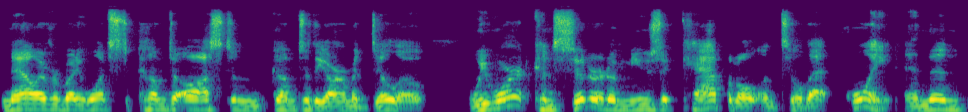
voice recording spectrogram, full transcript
Now everybody wants to come to Austin, come to the Armadillo. We weren't considered a music capital until that point. And then,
